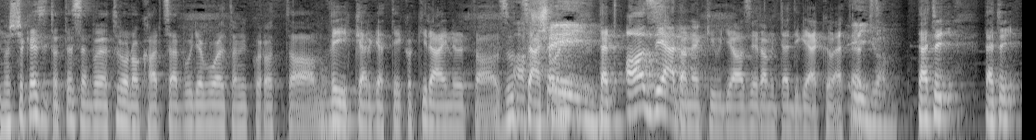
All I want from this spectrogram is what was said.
most csak ez jutott eszembe, hogy a trónok harcában ugye volt, amikor ott a végkergették a királynőt az utcákon. shame. Tehát az járna neki ugye azért, amit eddig elkövetett. Így van. Tehát, hogy, tehát, hogy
